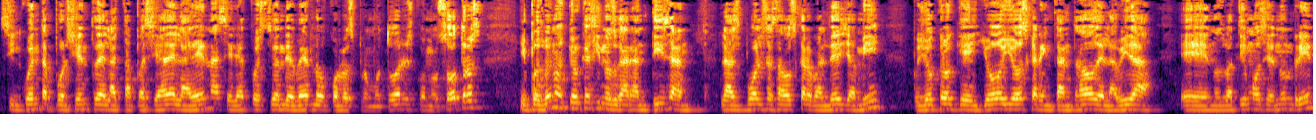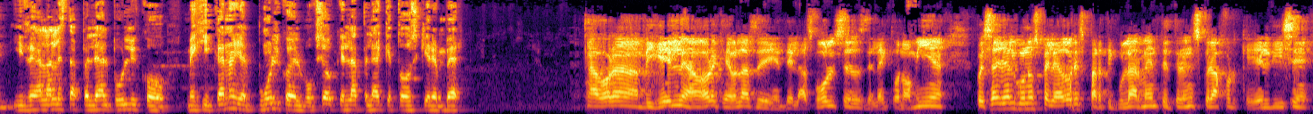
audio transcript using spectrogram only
50% de la capacidad de la arena, sería cuestión de verlo con los promotores, con nosotros. Y pues bueno, creo que si nos garantizan las bolsas a Oscar Valdés y a mí, pues yo creo que yo y Oscar encantado de la vida eh, nos batimos en un ring y regalarle esta pelea al público mexicano y al público del boxeo, que es la pelea que todos quieren ver. Ahora, Miguel, ahora que hablas de, las bolsas, de la economía, pues hay algunos peleadores, particularmente Terence Crawford, que él dice,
